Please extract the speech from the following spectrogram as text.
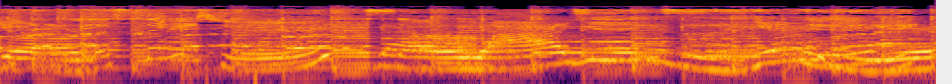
You're listening to 小牙英子英语。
